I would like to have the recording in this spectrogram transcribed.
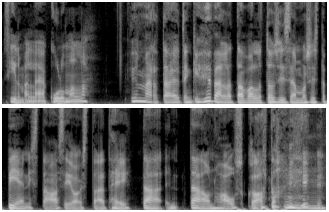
silmällä ja kulmalla ymmärtää jotenkin hyvällä tavalla tosi semmoisista pienistä asioista, että hei, tämä on hauskaa. Tai, mm,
